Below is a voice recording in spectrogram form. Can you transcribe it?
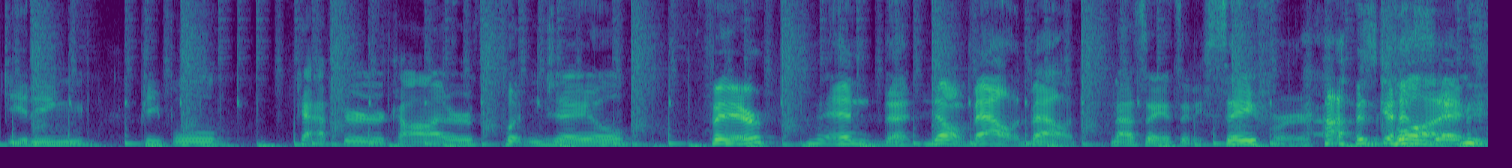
getting people captured or caught or put in jail. Fair, and that, no, valid, valid. Not saying it's any safer. I was gonna But- say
